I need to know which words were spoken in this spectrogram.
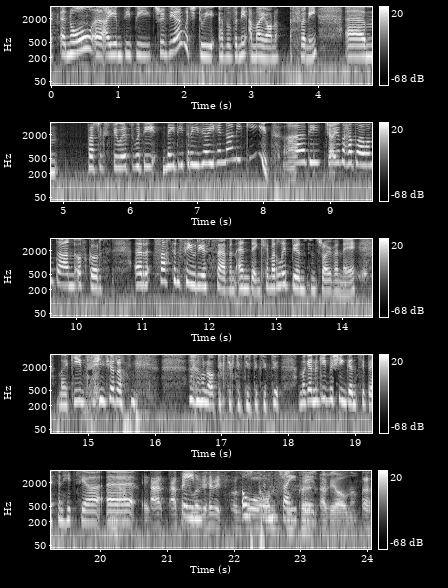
Ac yn ôl uh, IMDb trivia, which dwi efo fyny, a mae o'n ffynnu, um, Patrick Stewart wedi neud i dreifio i hynna'n i gyd. A di joio fy heblaw amdan, wrth gwrs, yr Fast and Furious 7 ending, lle mae'r Libyans yn troi fyny. Mae'r gyd treidio rownd. Hwnnw, dig, dig, dig, dig, dig, dig, dig. Mae gen nhw gyd machine guns sy'n beth yn hitio uh, a, a ein hefyd, open-sided. ar reol nhw.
